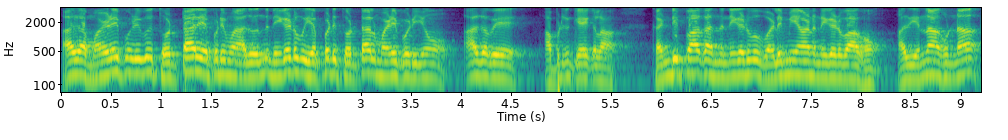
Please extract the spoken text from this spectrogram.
ஆக மழை பொழிவு தொட்டால் எப்படி ம- அது வந்து நிகழ்வு எப்படி தொட்டால் மழை பொழியும்? ஆகவே அப்படின்னு கேட்கலாம். கண்டிப்பாக அந்த நிகழ்வு வலிமையான நிகழ்வாகும். அது என்ன ஆகும்னா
